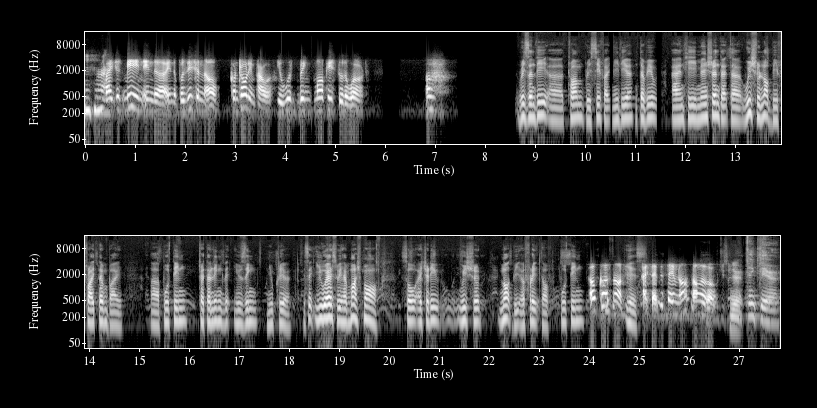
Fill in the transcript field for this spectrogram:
Mhm. by just being in the in the position of controlling power. He would bring more peace to the world. Oh, Recently, uh, Trump received a media interview and he mentioned that uh, we should not be frightened by uh, Putin threatening the- using nuclear. He said, US, we have much more. So actually, we should not be afraid of Putin. of course not. Yes. I said the same not long ago. Yeah. I think they're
